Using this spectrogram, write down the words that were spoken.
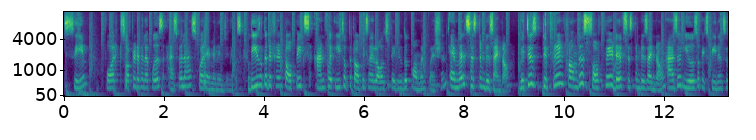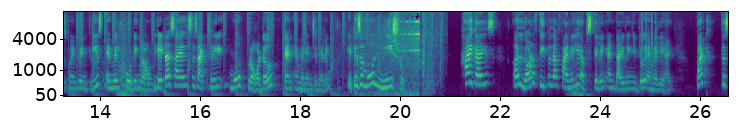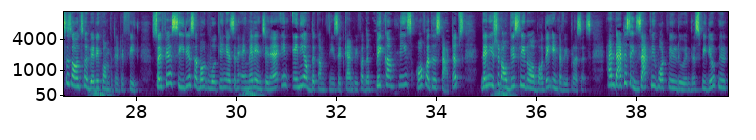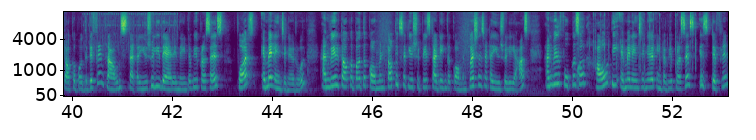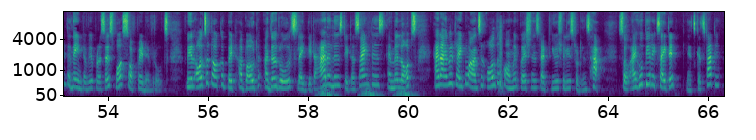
same for software developers as well as for ML engineers. These are the different topics and for each of the topics I'll also tell you the common question. ML system design round which is different from the software dev system design round as your years of experience is going to increase ML coding round. Data science is actually more broader than ML engineering. It is a more niche role. Hi guys! A lot of people are finally upskilling and diving into MLAI. But this is also a very competitive field. So if you're serious about working as an ML engineer in any of the companies, it can be for the big companies or for the startups, then you should obviously know about the interview process. And that is exactly what we'll do in this video. We'll talk about the different rounds that are usually there in the interview process for ML engineer role. And we'll talk about the common topics that you should be studying, the common questions that are usually asked. And we'll focus on how the ML engineer interview process is different than the interview process for software dev roles. We'll also talk a bit about other roles like data analyst, data scientist, ML ops, and I will try to answer all the common questions that usually students have. So I hope you're excited. Let's get started.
